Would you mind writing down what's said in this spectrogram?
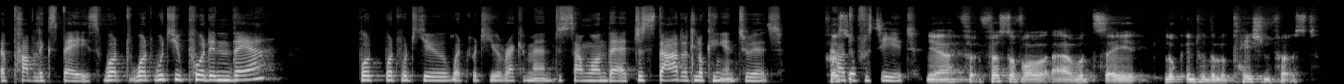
a public space what what would you put in there what what would you what would you recommend to someone that just started looking into it first how to proceed yeah first of all i would say look into the location first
